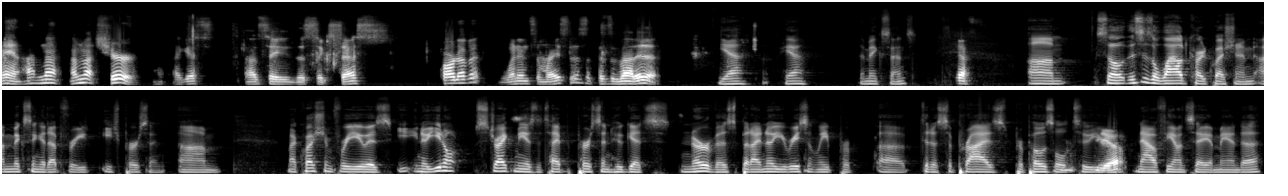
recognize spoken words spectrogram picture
man, I'm not I'm not sure. I guess I'd say the success part of it, winning some races, that's about it. Yeah, yeah, that makes sense. Yeah. Um, so this is a wild card question. I'm, I'm mixing it up for each, each person. Um, my question for you is, you, you know, you don't strike me as the type of person who gets nervous, but I know you recently pro- uh, did a surprise proposal to your Yeah. now fiance Amanda.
